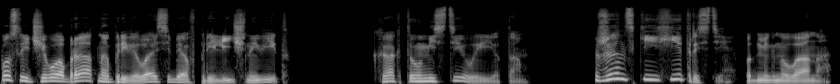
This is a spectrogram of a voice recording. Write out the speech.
после чего обратно привела себя в приличный вид. Как ты уместила ее там? «Женские хитрости», — подмигнула она.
